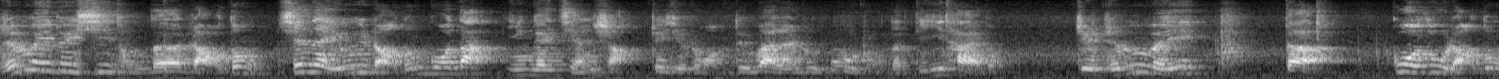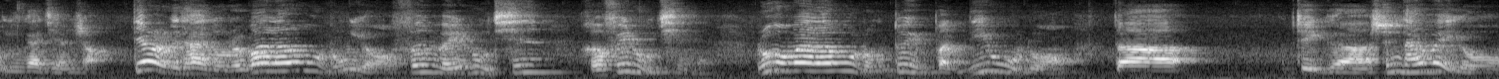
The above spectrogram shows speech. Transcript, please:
人为对系统的扰动，现在由于扰动过大，应该减少，这就是我们对外来物物种的第一态度。这人为的过度扰动应该减少。第二个态度是，外来物种有分为入侵和非入侵。如果外来物种对本地物种的这个生态位有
